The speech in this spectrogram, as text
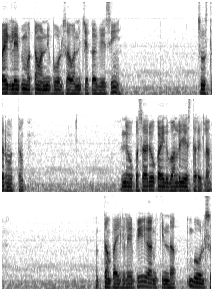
పైకి లేపి మొత్తం అన్ని బోల్డ్స్ అవన్నీ చెకప్ చేసి చూస్తారు మొత్తం. అన్నీ ఒకసారి ఒక ఐదు బండ్లు చేస్తారు ఇట్లా. మొత్తం పైకి లేపి దాని కింద బోల్ట్స్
